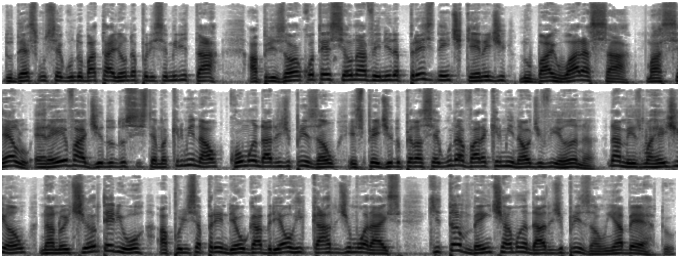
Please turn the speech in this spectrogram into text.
do 12º Batalhão da Polícia Militar. A prisão aconteceu na Avenida Presidente Kennedy, no bairro Araçá. Marcelo era evadido do sistema criminal com mandado de prisão expedido pela Segunda Vara Criminal de Viana. Na mesma região, na noite anterior, a polícia prendeu Gabriel Ricardo de Moraes, que também também tinha mandado de prisão em aberto.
